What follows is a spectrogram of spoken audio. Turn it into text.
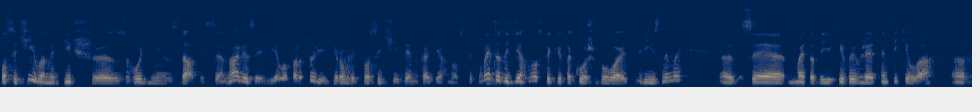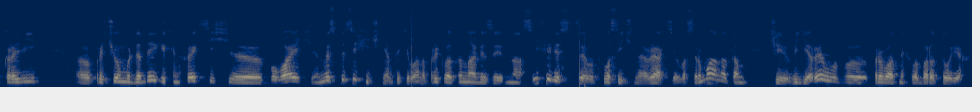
По сечі вони більш е, згодні здати це аналізи. Є лабораторії, які роблять посичі ДНК-діагностику. Методи діагностики також бувають різними. Е, Це методи, які виявляють антитіла е, в крові. Е, Причому для деяких інфекцій е, бувають неспецифічні антитіла. Наприклад, аналізи на сифіліс це от класична реакція Вассермана там чи VDRL в приватних лабораторіях.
